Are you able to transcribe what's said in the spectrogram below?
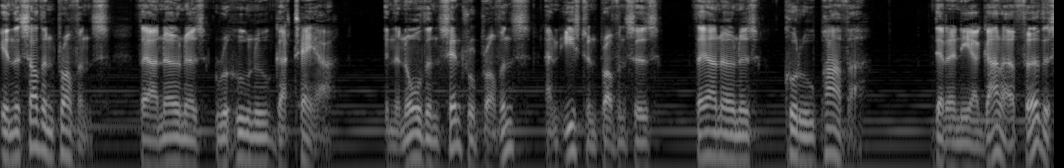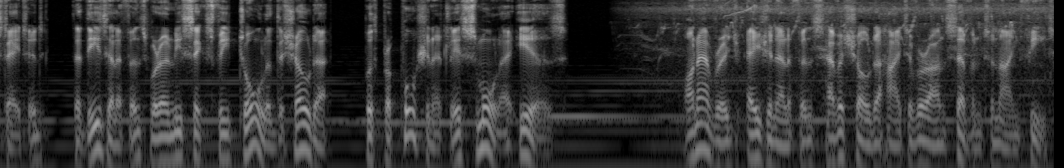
In the southern province, they are known as Ruhunu Gateya. In the northern central province and eastern provinces, they are known as Kurupava. Deraniyagala further stated that these elephants were only six feet tall at the shoulder, with proportionately smaller ears. On average, Asian elephants have a shoulder height of around 7 to 9 feet.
